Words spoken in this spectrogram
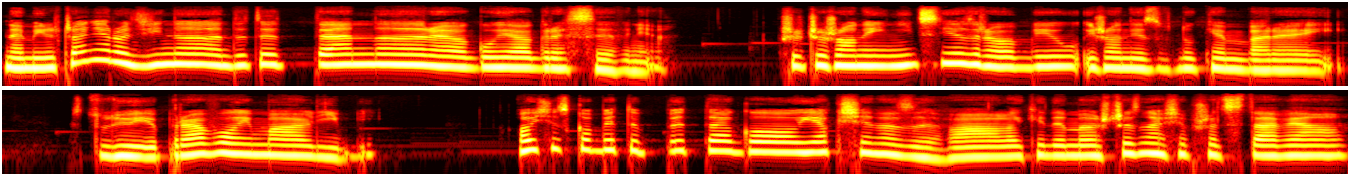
Na milczenie rodziny Edyty ten reaguje agresywnie. Krzyczy, że on jej nic nie zrobił i że on jest wnukiem Barei. Studiuje prawo i ma alibi. Ojciec kobiety pyta go, jak się nazywa, ale kiedy mężczyzna się przedstawia,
